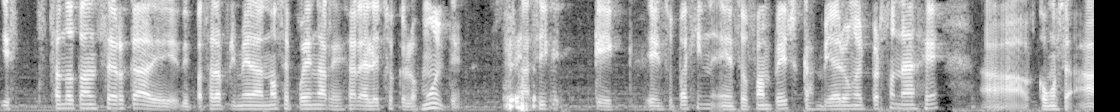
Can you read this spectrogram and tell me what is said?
estando tan cerca de, de pasar a primera, no se pueden arriesgar al hecho que los multen. Así que, que en su página, en su fanpage cambiaron el personaje a, como se- a,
